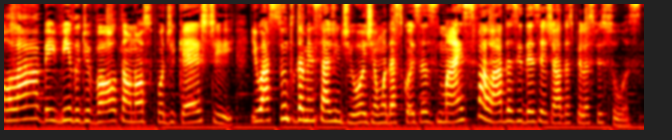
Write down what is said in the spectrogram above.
Olá, bem-vindo de volta ao nosso podcast. E o assunto da mensagem de hoje é uma das coisas mais faladas e desejadas pelas pessoas.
